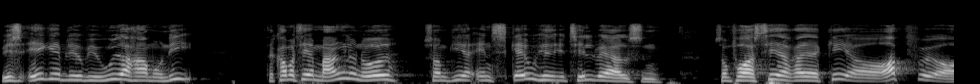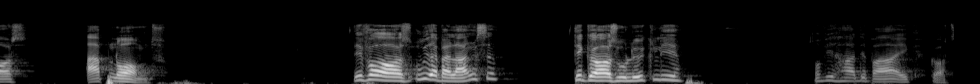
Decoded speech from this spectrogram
Hvis ikke bliver vi ude af harmoni, der kommer til at mangle noget, som giver en skævhed i tilværelsen, som får os til at reagere og opføre os abnormt. Det får os ud af balance, det gør os ulykkelige, og vi har det bare ikke godt.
